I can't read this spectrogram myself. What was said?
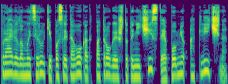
правило мыть руки после того, как потрогаешь что-то нечистое, помню отлично.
